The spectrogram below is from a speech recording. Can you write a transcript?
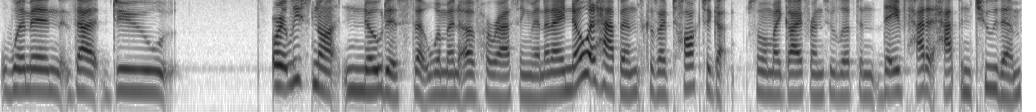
women that do or at least not notice that women of harassing men. And I know it happens because I've talked to gu- some of my guy friends who lived and they've had it happen to them,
